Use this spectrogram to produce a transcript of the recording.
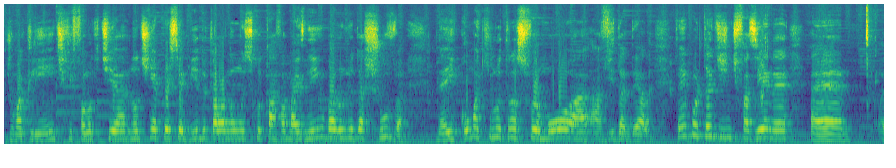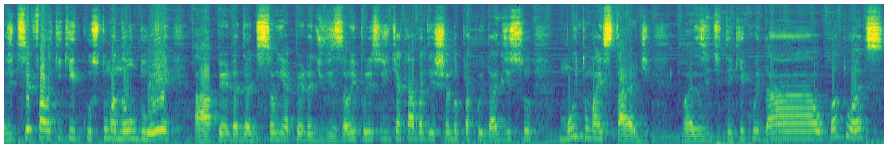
de uma cliente que falou que tinha, não tinha percebido que ela não escutava mais nem o barulho da chuva, né? E como aquilo transformou a, a vida dela. Então é importante a gente fazer, né? É, a gente sempre fala aqui que costuma não doer a perda de audição e a perda de visão e por isso a gente acaba deixando para cuidar disso muito mais tarde mas a gente tem que cuidar o quanto antes,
